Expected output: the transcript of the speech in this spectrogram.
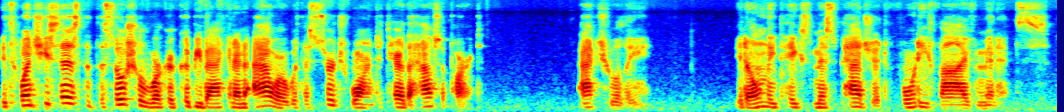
It's when she says that the social worker could be back in an hour with a search warrant to tear the house apart. Actually, it only takes Miss Paget 45 minutes.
